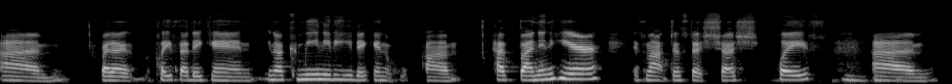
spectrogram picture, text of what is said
um, but a place that they can, you know, community, they can um, have fun in here. It's not just a shush place, mm-hmm. um,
